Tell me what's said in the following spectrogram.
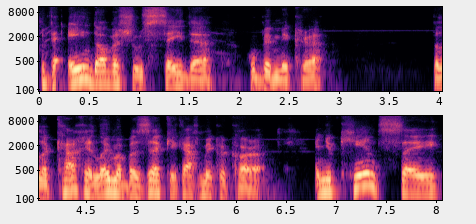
the ein dover shu seder hu b'mikra and you can't say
